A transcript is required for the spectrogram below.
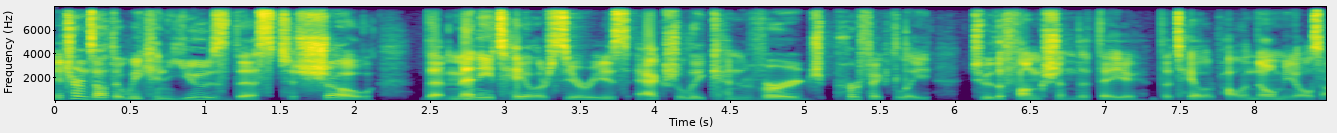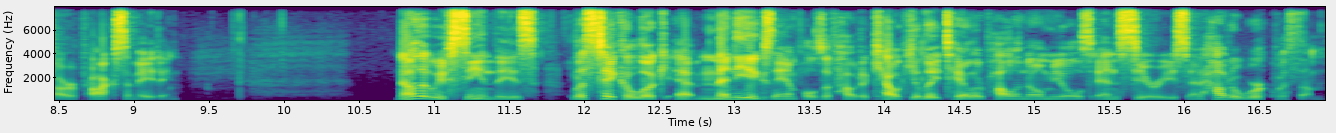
It turns out that we can use this to show that many Taylor series actually converge perfectly to the function that they, the Taylor polynomials are approximating. Now that we've seen these, let's take a look at many examples of how to calculate Taylor polynomials and series and how to work with them.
